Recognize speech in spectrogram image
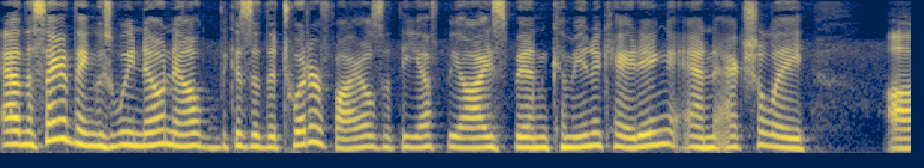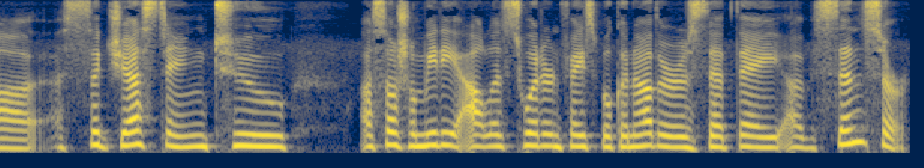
And the second thing is, we know now because of the Twitter files that the FBI's been communicating and actually uh, suggesting to uh, social media outlets, Twitter and Facebook and others, that they uh, censor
